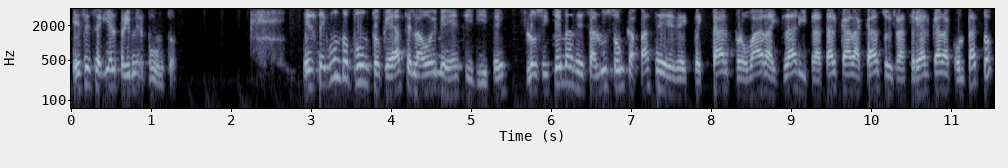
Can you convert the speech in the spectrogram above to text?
Ese sería el primer punto. El segundo punto que hace la OMS y dice, los sistemas de salud son capaces de detectar, probar, aislar y tratar cada caso y rastrear cada contacto,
